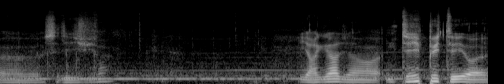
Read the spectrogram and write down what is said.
Euh, c'est des vivants. Il regarde, il y a une pétée, ouais.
